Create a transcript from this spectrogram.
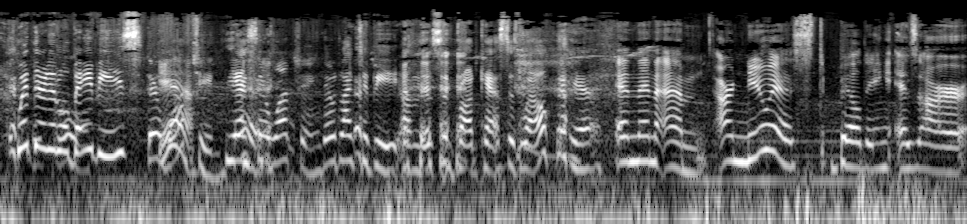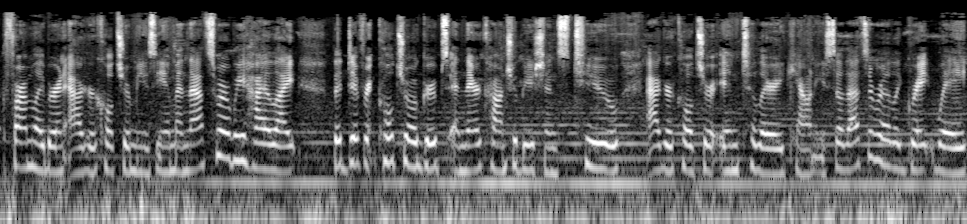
with their little babies. They're Yeah. watching. Yes, they're watching. They would like to be on this broadcast as well. Yeah. And then um, our newest building is our Farm Labor and Agriculture Museum, and that's where we highlight the different cultural groups and their contributions to agriculture in Tulare County. So that's a really great way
